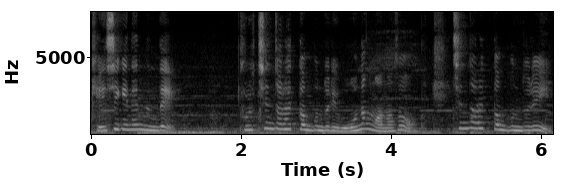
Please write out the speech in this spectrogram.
계시긴 했는데 불친절했던 분들이 워낙 많아서 그치. 친절했던 분들이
